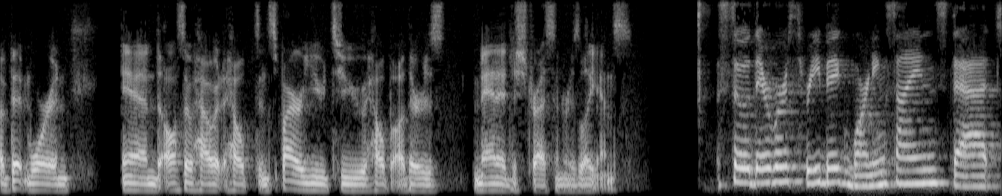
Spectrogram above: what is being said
a, a, bit more and and also how it helped inspire you to help others manage stress and resilience. So there were three big warning signs that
